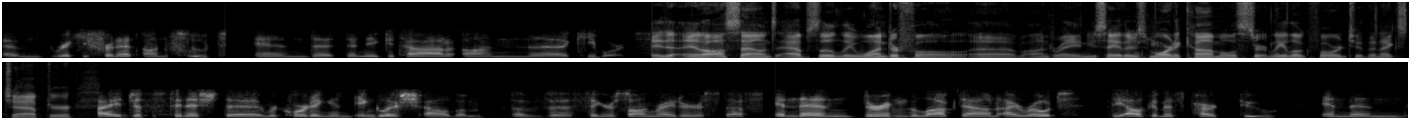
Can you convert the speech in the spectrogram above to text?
and Ricky Frenette on flute, and uh, Denis Guitar on uh, keyboards. It, it all sounds absolutely wonderful, uh, Andre. And you say there's more to come. We'll certainly look forward to the next chapter. I just finished uh, recording an English album of uh, singer songwriter stuff. And then during the lockdown, I wrote The Alchemist Part 2, and then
